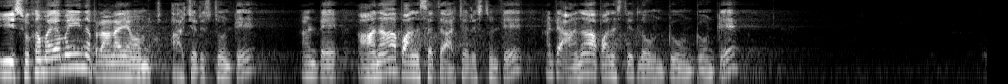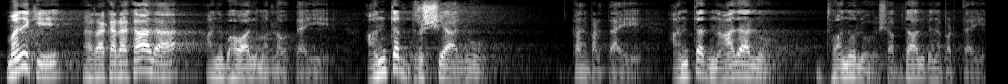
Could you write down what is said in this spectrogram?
ఈ సుఖమయమైన ప్రాణాయామం ఆచరిస్తుంటే అంటే ఆనాపానస్థితి ఆచరిస్తుంటే అంటే ఆనాపానస్థితిలో ఉంటూ ఉంటూ ఉంటే మనకి రకరకాల అనుభవాలు మొదలవుతాయి. అంతర్దృశ్యాలు కనపడతాయి. అంతర్నాదాలు ధ్వనులు శబ్దాలు వినపడతాయి.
